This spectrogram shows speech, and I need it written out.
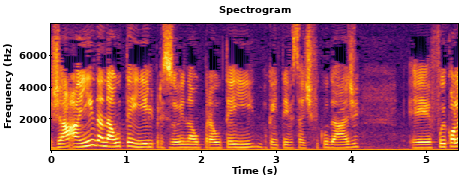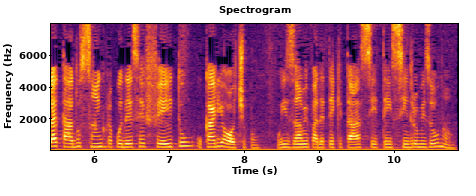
Já ainda na UTI, ele precisou ir para a UTI, porque ele teve essa dificuldade. É, foi coletado o sangue para poder ser feito o cariótipo, o exame para detectar se tem síndromes ou não.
